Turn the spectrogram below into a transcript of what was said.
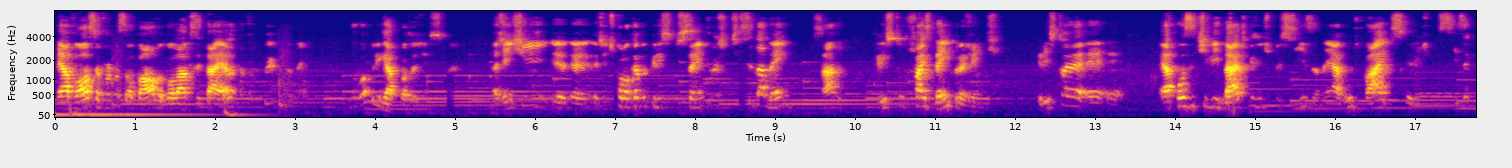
Minha avó, se eu for para São Paulo, eu vou lá visitar ela, tá tranquilo também. brigar por causa disso. Né? A gente, é, é, a gente colocando Cristo no centro, a gente se dá bem, sabe? Cristo faz bem pra gente. Cristo é, é, é a positividade que a gente precisa, né? A good vibes que a gente precisa é.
